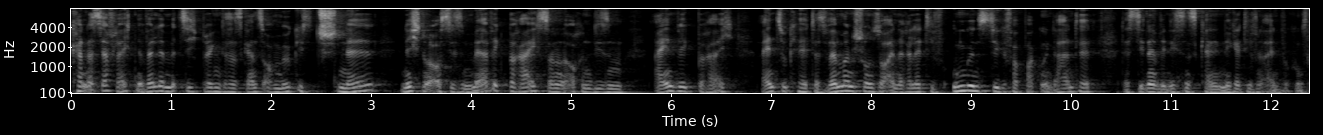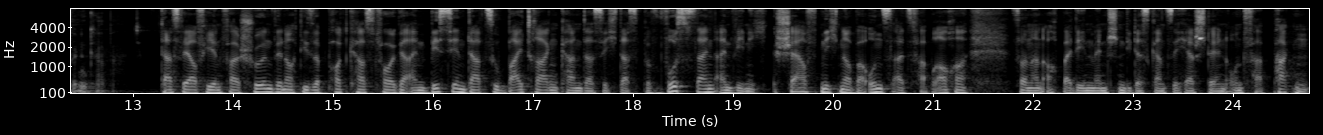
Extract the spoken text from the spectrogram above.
kann das ja vielleicht eine Welle mit sich bringen, dass das Ganze auch möglichst schnell nicht nur aus diesem Mehrwegbereich, sondern auch in diesem Einwegbereich Einzug hält, dass wenn man schon so eine relativ ungünstige Verpackung in der Hand hält, dass die dann wenigstens keine negativen Einwirkungen für den Körper hat. Das wäre auf jeden Fall schön, wenn auch diese Podcast-Folge ein bisschen dazu beitragen kann, dass sich das Bewusstsein ein wenig schärft, nicht nur bei uns als Verbraucher, sondern auch bei den Menschen, die das Ganze herstellen und verpacken.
